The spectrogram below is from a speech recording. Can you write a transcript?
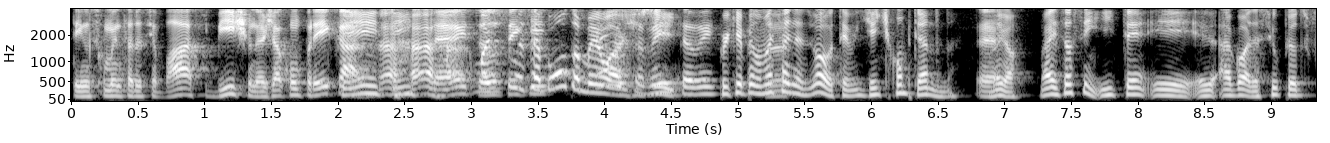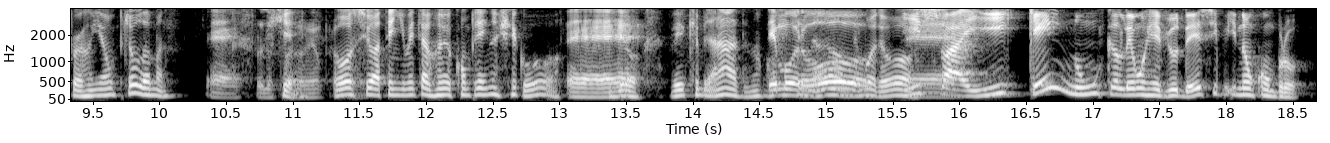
tem os comentários assim, ah, que bicho, né? Já comprei, cara. Sim, sim. Né? Então Mas isso tem vai ser que- bom também, eu É, acho. Também, assim. também. Porque pelo menos tá dizendo, oh, teve gente comprando, né? É. Legal. Mas assim, e tem- e- e- agora, se o produto for ruim, é um problema. É, esse produto Porque- é um ou problema. se o atendimento é ruim, eu comprei e não chegou. É. Entendeu? Veio quebrado, não comprei, Demorou. não, demorou. Isso aí, quem nunca leu um review desse e não comprou?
